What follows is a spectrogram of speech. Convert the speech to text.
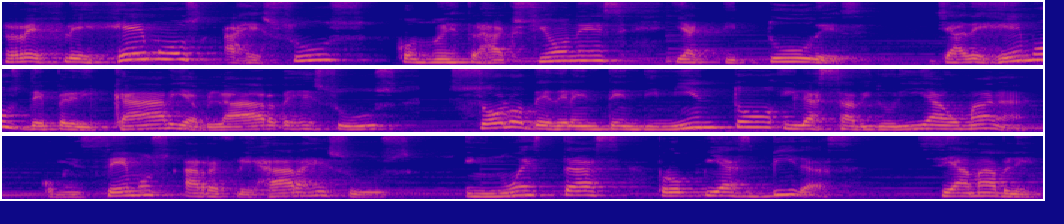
reflejemos a Jesús con nuestras acciones y actitudes. Ya dejemos de predicar y hablar de Jesús solo desde el entendimiento y la sabiduría humana. Comencemos a reflejar a Jesús en nuestras propias vidas. Sea amable,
